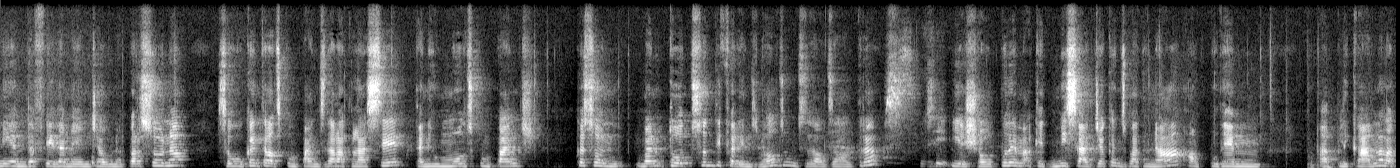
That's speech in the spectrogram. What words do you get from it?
ni hem de fer de menys a una persona. Segur que entre els companys de la classe teniu molts companys que són, bueno, tots són diferents, no?, els uns dels altres. Sí. I això ho podem, aquest missatge que ens va donar, el podem aplicar en, la,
